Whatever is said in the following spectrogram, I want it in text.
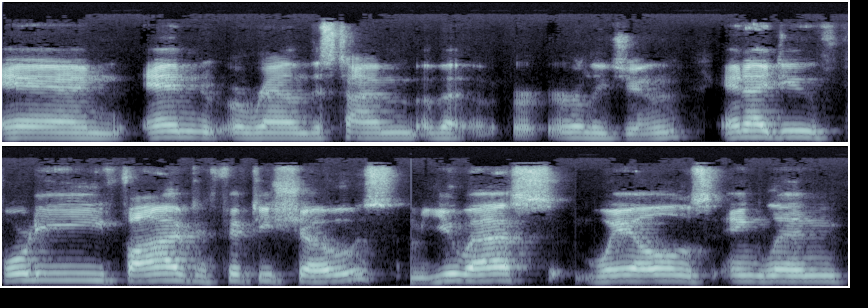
and end around this time of early June, and I do 45 to 50 shows, U.S., Wales, England,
